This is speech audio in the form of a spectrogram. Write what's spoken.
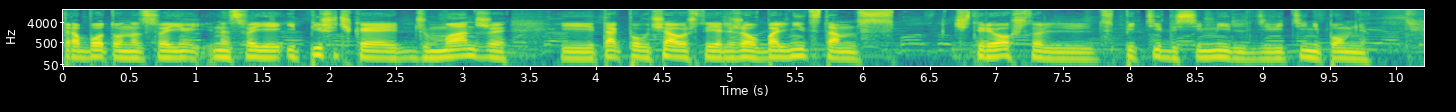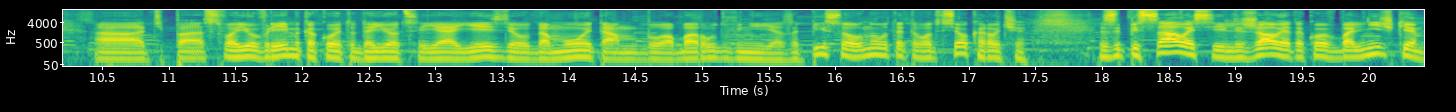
работал над своей, над своей эпишечкой Джуманджи, и так получалось, что я лежал в больнице там с 4, что ли, с 5 до 7 или 9, не помню. А, типа свое время какое-то дается. Я ездил домой, там было оборудование, я записывал. Ну вот это вот все, короче, записалось и лежал я такой в больничке.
